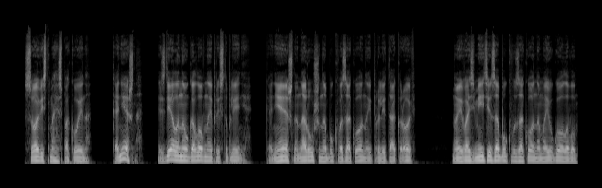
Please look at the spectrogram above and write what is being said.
Совесть моя спокойна. Конечно, сделано уголовное преступление. Конечно, нарушена буква закона и пролита кровь. Но и возьмите за букву закона мою голову,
